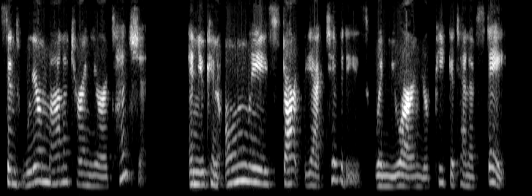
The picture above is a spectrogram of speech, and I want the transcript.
since we're monitoring your attention and you can only start the activities when you are in your peak attentive state,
